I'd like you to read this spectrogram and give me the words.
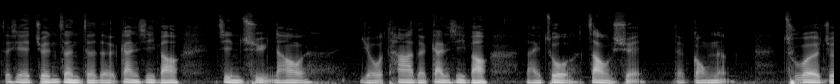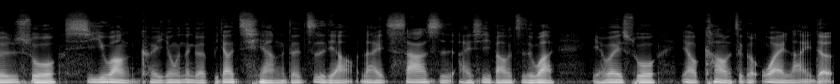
这些捐赠者的干细胞进去，然后由他的干细胞。来做造血的功能，除了就是说希望可以用那个比较强的治疗来杀死癌细胞之外，也会说要靠这个外来的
